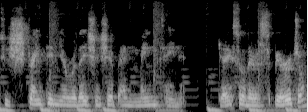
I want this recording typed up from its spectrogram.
to strengthen your relationship and maintain it. Okay, so there's spiritual,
